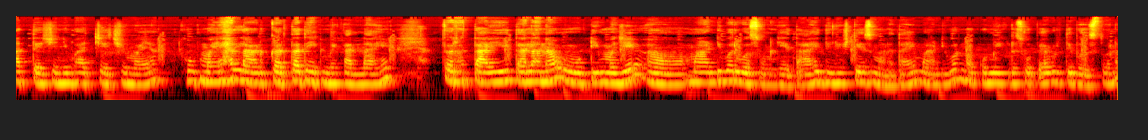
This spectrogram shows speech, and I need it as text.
आत्याची आणि भाच्याची माया. खूप माया लाड करतात एकमेकांना आहे तर ताई त्याला ना ओटी म्हणजे मांडीवर बसून घेत आहे दिनेश तेच म्हणत आहे मांडीवर नको मी इकडे सोप्यावरती बसतो ना.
